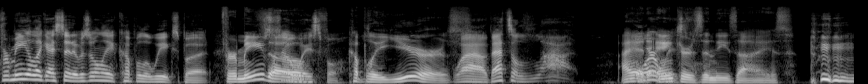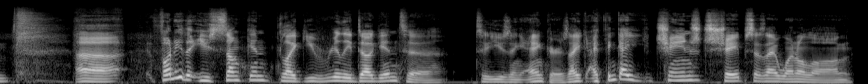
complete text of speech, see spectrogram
for me, like I said, it was only a couple of weeks, but For me, though, So wasteful. a couple of years. wow, that's a lot. I had anchors wasteful. in these eyes. Funny that you sunk in, like you really dug into to using anchors. I, I think I changed shapes as I went along.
